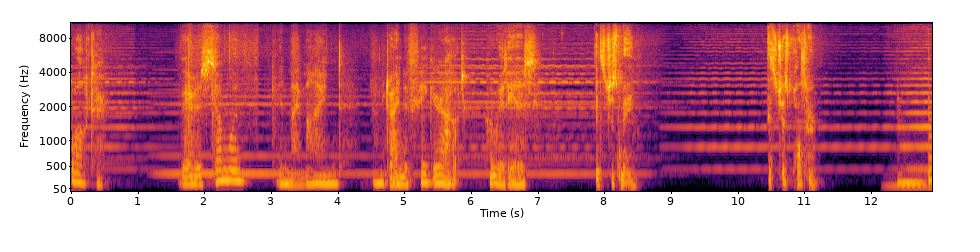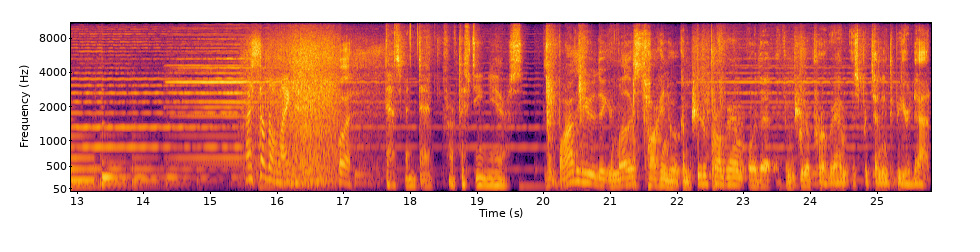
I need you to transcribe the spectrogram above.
Walter, there is someone in my mind. I'm trying to figure out who it is. It's just me. It's just Walter. I still don't like it. What? Dad's been dead for 15 years. Does it bother you that your mother's talking to a computer program or that a computer program is pretending to be your dad?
